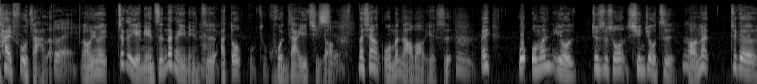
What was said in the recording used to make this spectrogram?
太复杂了。对，哦，因为这个也年资，那个也年资哎。啊，都混在一起哦。那像我们劳保也是，嗯。我我们有就是说新旧制哦，嗯那这个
